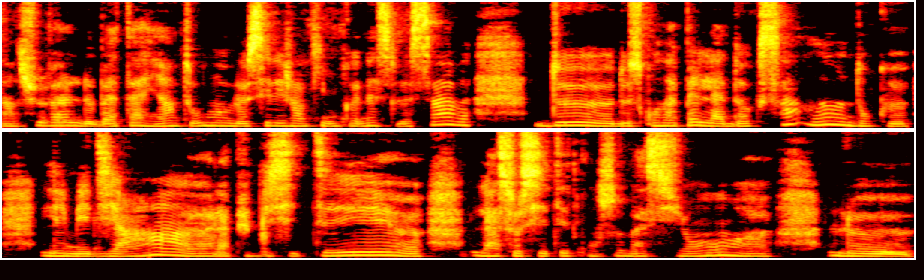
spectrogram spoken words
un cheval de bataille, hein, tout le monde le sait, les gens qui me connaissent le savent, de de ce qu'on appelle la doxa, hein, donc les médias, la publicité, la société de consommation, le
